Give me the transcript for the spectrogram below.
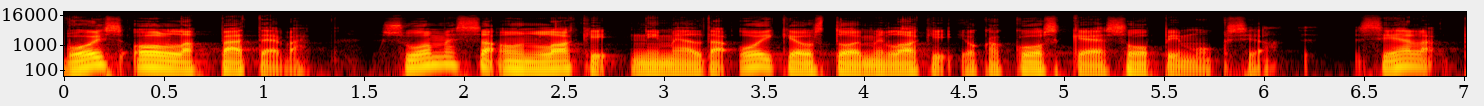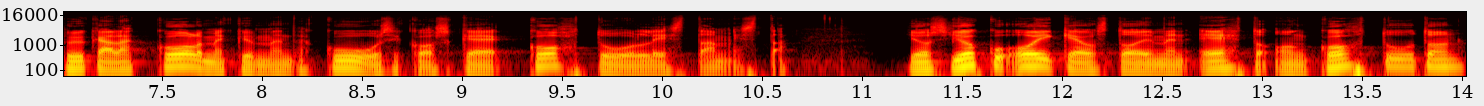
Voisi olla pätevä. Suomessa on laki nimeltä oikeustoimilaki, joka koskee sopimuksia. Siellä pykälä 36 koskee kohtuullistamista. Jos joku oikeustoimen ehto on kohtuuton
